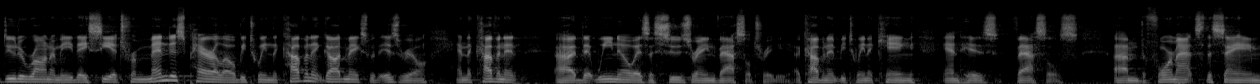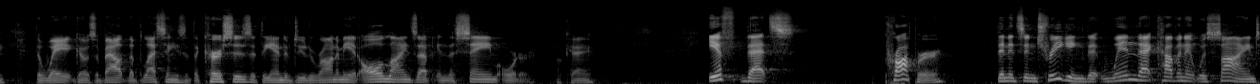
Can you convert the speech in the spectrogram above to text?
Deuteronomy, they see a tremendous parallel between the covenant God makes with Israel and the covenant uh, that we know as a suzerain vassal treaty, a covenant between a king and his vassals. Um, the format's the same, the way it goes about, the blessings and the curses at the end of Deuteronomy, it all lines up in the same order, okay? If that's proper, then it's intriguing that when that covenant was signed,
